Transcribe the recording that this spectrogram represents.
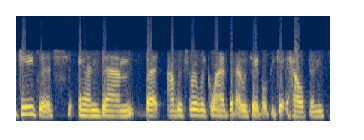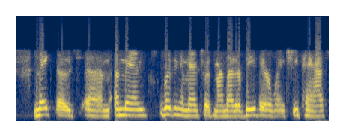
Jesus, and um, but I was really glad that I was able to get help and make those um, amends, living amends with my mother, be there when she passed,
